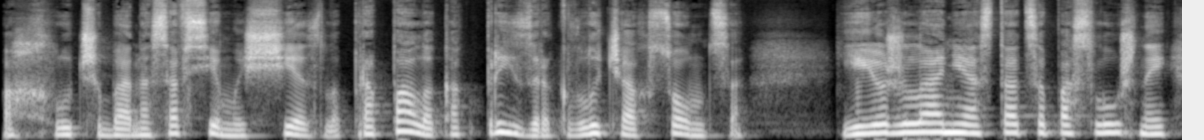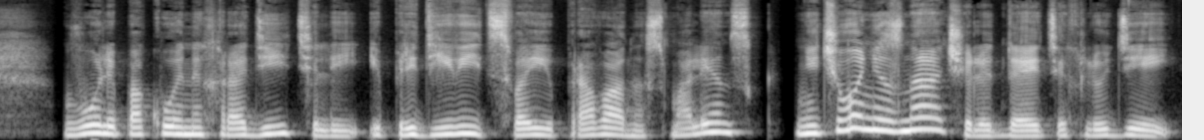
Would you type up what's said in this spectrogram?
Ах, лучше бы она совсем исчезла, пропала, как призрак в лучах солнца. Ее желание остаться послушной воле покойных родителей и предъявить свои права на Смоленск ничего не значили для этих людей,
